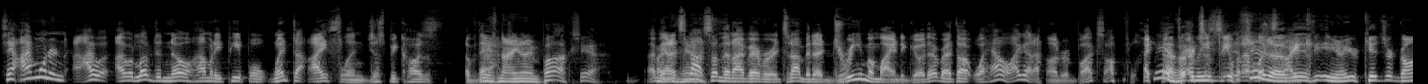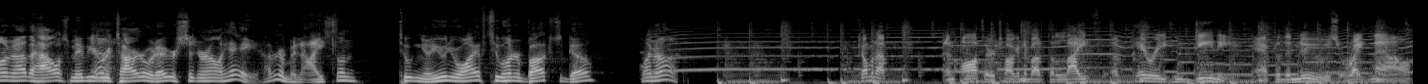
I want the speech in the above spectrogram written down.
See, I'm wondering. I, w- I would love to know how many people went to Iceland just because of that. There's that. 99 bucks, yeah. I mean, it's not something I've ever. It's not been a dream of mine to go there, but I thought, well, hell, I got a hundred bucks. I'll fly Yeah, there I mean, to see what it looks like. if you know your kids are gone out of the house, maybe you're Yeah. retired or whatever, you're sitting around like, hey, I've never been to Iceland. Two, you know, you and your wife, two hundred bucks to go. Why not? Coming up, an author talking about the life of Harry Houdini after the news right now.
